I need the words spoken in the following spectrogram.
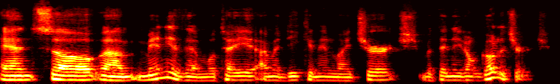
And so um, many of them will tell you, I'm a deacon in my church, but then they don't go to church.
